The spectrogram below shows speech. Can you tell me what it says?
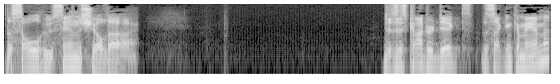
The soul who sins shall die. Does this contradict the second commandment?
